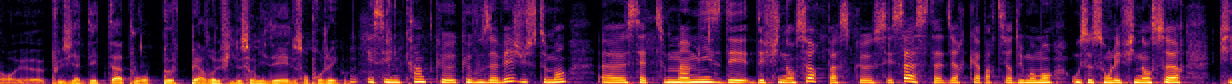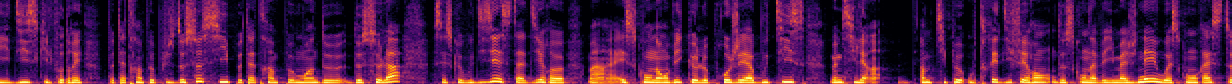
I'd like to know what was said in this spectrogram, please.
Euh, plus il y a d'étapes où on peut perdre le fil de son idée, de son projet. Et c'est une crainte que, que, vous avez justement, euh, cette mainmise des, financeurs, parce que c'est ça, c'est-à-dire qu'à partir du moment où ce sont les financeurs qui disent qu'il faudrait peut-être un peu plus de ceci, peut-être un peu moins de, cela, c'est ce que vous disiez, c'est-à-dire euh, ben, est-ce qu'on a envie que le projet aboutisse, même s'il est un, petit peu ou très différent de ce qu'on avait imaginé, ou est-ce qu'on reste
